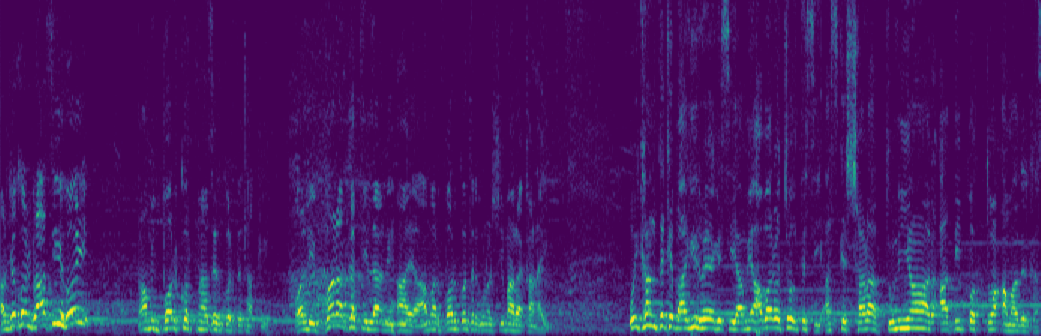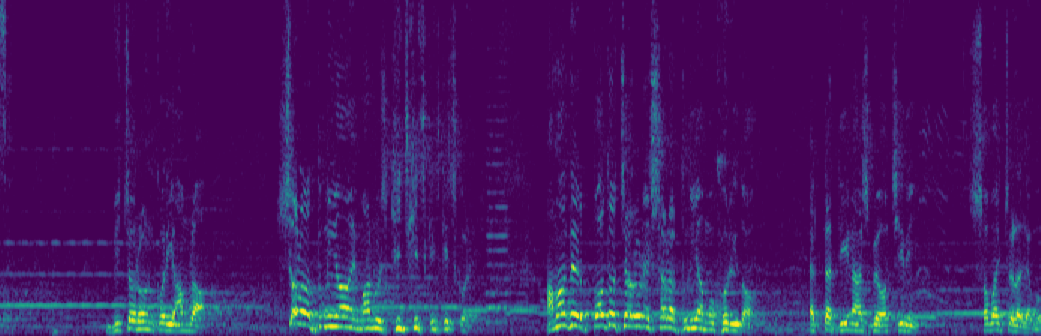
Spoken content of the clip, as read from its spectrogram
আর যখন রাজি হই, তো আমি বরকত নাজেল করতে থাকি। অলি বারাকাতিলা আমার বরকতের কোনো সীমা রাখা নাই। ওইখান থেকে বাহির হয়ে গেছি, আমি আবারও চলতেছি। আজকে সারা দুনিয়ার আধিপত্য আমাদের কাছে। বিচরণ করি আমরা। সারা দুনিয়ায় মানুষ খিচখিচ খিচখিচ করে। আমাদের পদচারণে সারা দুনিয়া মুখরিত। একটা দিন আসবে অচিরি, সবাই চলে যাব।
